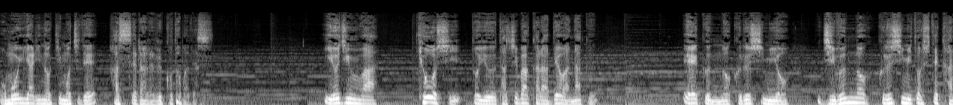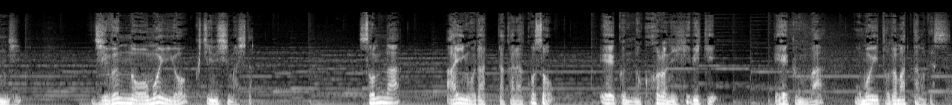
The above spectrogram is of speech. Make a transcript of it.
思いやりの気持ちで発せられる言葉です。友人は教師という立場からではなく A 君の苦しみを自分の苦しみとして感じ自分の思いを口にしました。そんな愛語だったからこそ A 君の心に響き A 君は思いとどまったのです。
